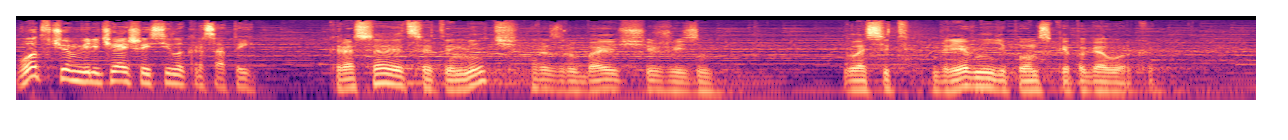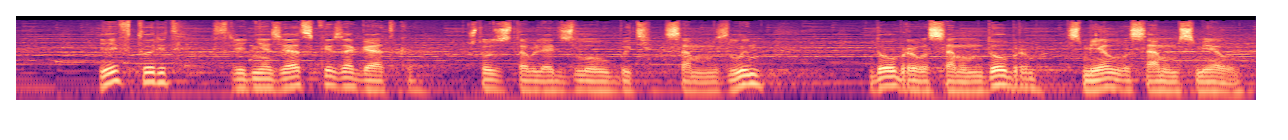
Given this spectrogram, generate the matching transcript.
Вот в чем величайшая сила красоты. Красавица – это меч, разрубающий жизнь, гласит древняя японская поговорка. Ей вторит среднеазиатская загадка, что заставляет зло быть самым злым, доброго самым добрым, смелого самым смелым –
